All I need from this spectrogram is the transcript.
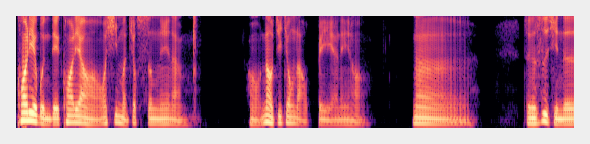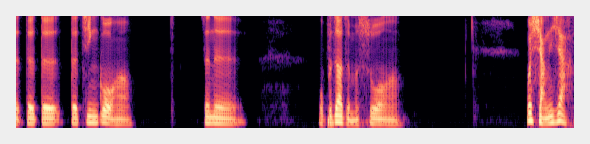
看你的问题看了哈，我心嘛足酸的啦。好，那我这种老爸啊，呢哈，那整个事情的的的的经过哈，真的我不知道怎么说啊。我想一下，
